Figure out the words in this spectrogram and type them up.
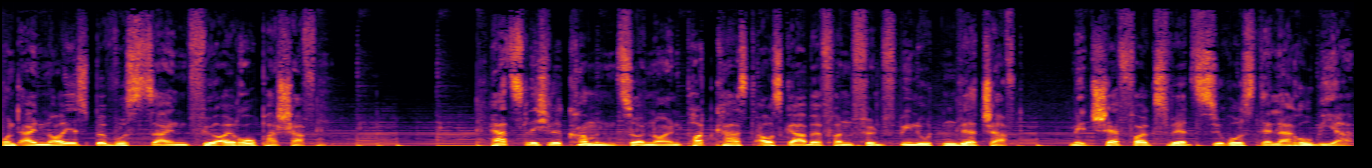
und ein neues Bewusstsein für Europa schaffen. Herzlich willkommen zur neuen Podcast-Ausgabe von 5 Minuten Wirtschaft mit Chefvolkswirt Cyrus Della Rubia.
